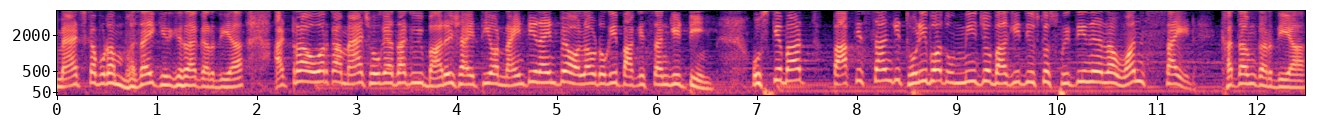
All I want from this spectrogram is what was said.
मैच का पूरा मज़ा ही किरकिरा कर दिया। अठारह ओवर का मैच हो गया था क्योंकि बारिश आई थी और 99 पे ऑल आउट हो गई पाकिस्तान की टीम उसके बाद पाकिस्तान की थोड़ी बहुत उम्मीद जो बाकी थी, उसको स्मृति ने ना वन साइड खत्म कर दिया।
